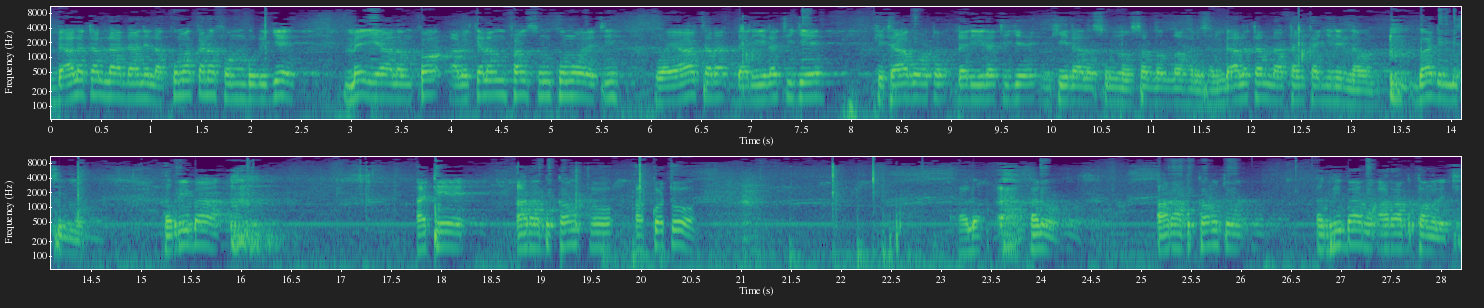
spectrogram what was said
Ɓe ala talla dani la kuma kana fombulu je mai yalon ko aɓe kelam fan sunkumole ti wa yatara dalilati je kitabo to dalilati je nkiilala sunna sallallahu alaihi wasallam. Be alatan talla tan kañinin na badin baadi misilmo riba ate arab kanto akoto. Alo alo. Arab kanto riba no arabu kan leti.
